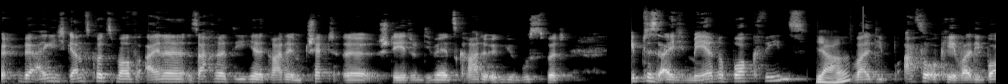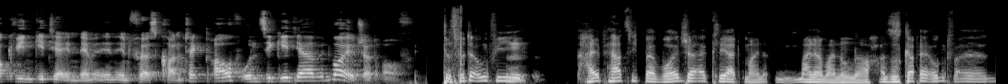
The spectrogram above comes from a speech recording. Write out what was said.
Könnten wir eigentlich ganz kurz mal auf eine Sache, die hier gerade im Chat äh, steht und die mir jetzt gerade irgendwie bewusst wird. Gibt es eigentlich mehrere Borg Queens? Ja. Weil die, ach so, okay, weil die Borg Queen geht ja in, in, in First Contact drauf und sie geht ja in Voyager drauf. Das wird ja irgendwie Hm. halbherzig bei Voyager erklärt, meine, meiner Meinung nach. Also es gab ja irgendwann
